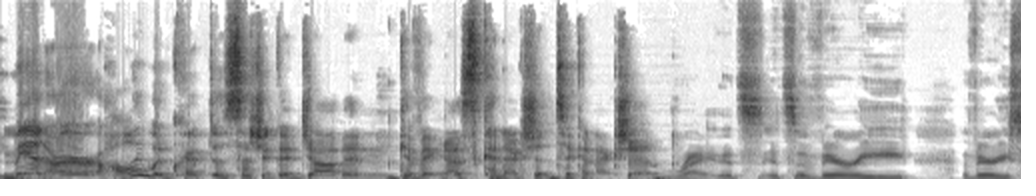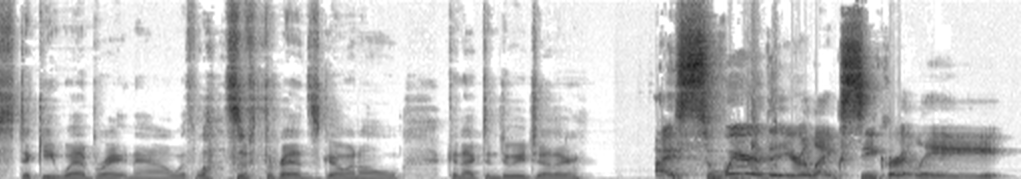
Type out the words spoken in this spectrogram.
Man, our Hollywood crypt does such a good job in giving us connection to connection. Right. It's it's a very a very sticky web right now with lots of threads going all connecting to each other. I swear that you're like secretly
